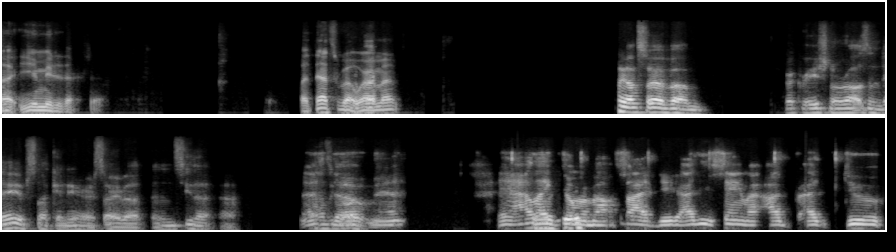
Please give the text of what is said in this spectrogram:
uh, you muted there. so. But that's about where I'm at. We also have um recreational rosin Dave snuck in here. Sorry about I didn't see that. Uh, That's dope, going? man. Yeah, I Going like good? doing them outside, dude. I do the same. I I, I do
